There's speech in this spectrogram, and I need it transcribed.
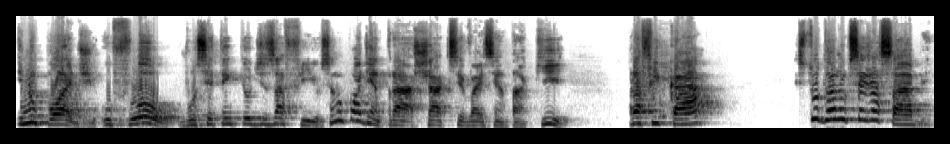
e não pode. O flow, você tem que ter o desafio. Você não pode entrar, achar que você vai sentar aqui para ficar estudando o que você já sabe.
